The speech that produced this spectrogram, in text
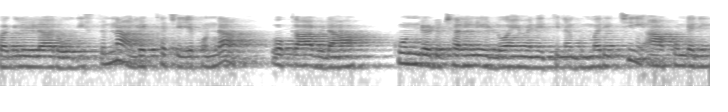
పగిలేలా రోధిస్తున్నా లెక్క చేయకుండా ఒక ఆవిడ కుండెడు చల్లనీళ్ళు ఆమె గుమ్మరిచ్చి ఆ కుండని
